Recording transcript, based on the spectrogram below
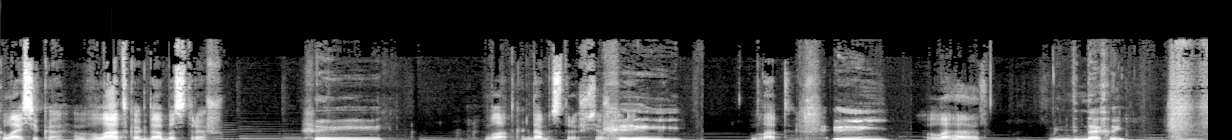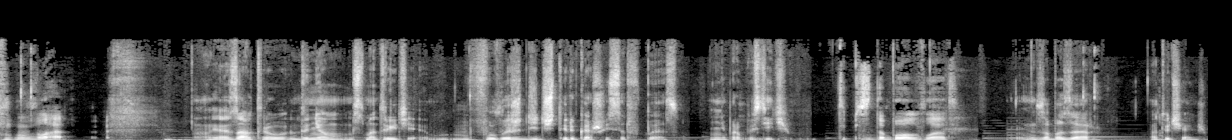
Классика. Влад, когда бы стрэш? Хы, Влад, когда бы стрэш? Все ждут. хы, Влад. ы, Влад. иди нахуй. Влад. Я завтра днем смотрите в Full HD 4К 60 FPS. Не пропустите. Ты пиздобол, Влад. За базар отвечаешь?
